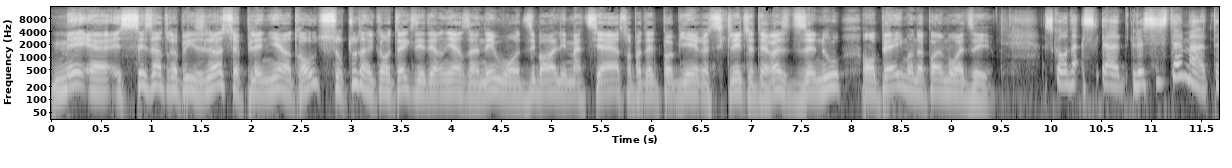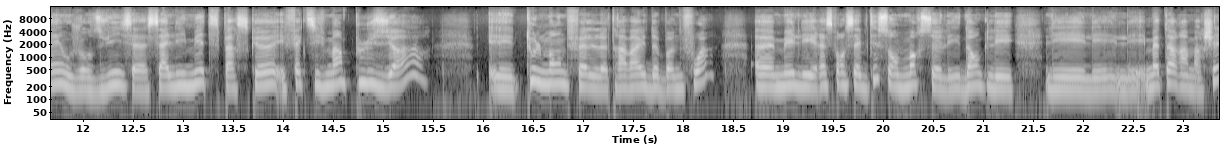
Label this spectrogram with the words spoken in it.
Mais euh, ces entreprises-là se plaignaient, entre autres, surtout dans le contexte des dernières années où on dit, bon, les matières sont peut-être pas bien recyclées, etc. Ils se disaient, nous, on paye, mais on n'a pas un mot à dire. Ce qu'on euh, le système a atteint aujourd'hui sa limite parce que, effectivement, plusieurs et tout le monde fait le travail de bonne foi, euh, mais les responsabilités sont morcelées. Donc, les, les, les, les metteurs en marché,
